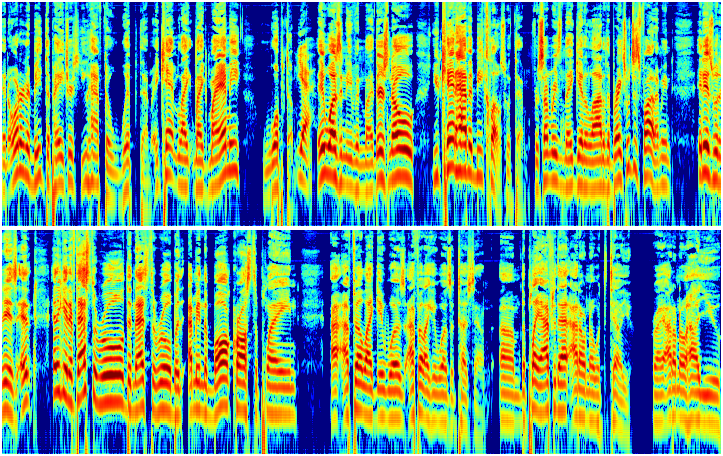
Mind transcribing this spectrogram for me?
in order to beat the Patriots, you have to whip them. It can't like like Miami whooped them. Yeah. it wasn't even like there's no you can't have it be close with them. For some reason, they get a lot of the breaks, which is fine. I mean, it is what it is. And, and again, if that's the rule, then that's the rule. But I mean, the ball crossed the plane. I, I felt like it was. I felt like it was a touchdown. Um, the play after that, I don't know what to tell you. Right, I don't know how you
